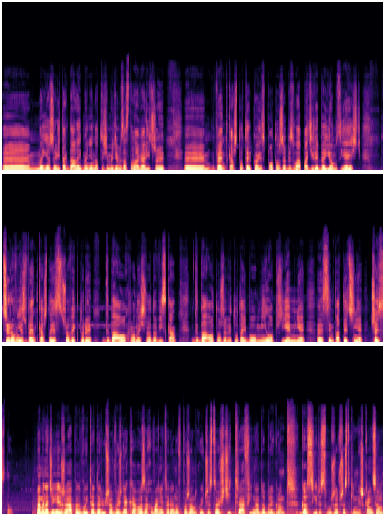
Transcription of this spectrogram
E, No i jeżeli tak dalej będzie, no to się będziemy zastanawiali, czy e, wędkarz to tylko jest po to, żeby złapać rybę i ją zjeść, czy również wędkarz to jest człowiek, który dba o ochronę środowiska, dba o to, żeby tutaj było miło, przyjemnie, e, sympatycznie, czysto. Mamy nadzieję, że apel wójta Dariusza Woźniaka o zachowanie terenu w porządku i czystości trafi na dobry grunt. GOSIR służy wszystkim mieszkańcom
